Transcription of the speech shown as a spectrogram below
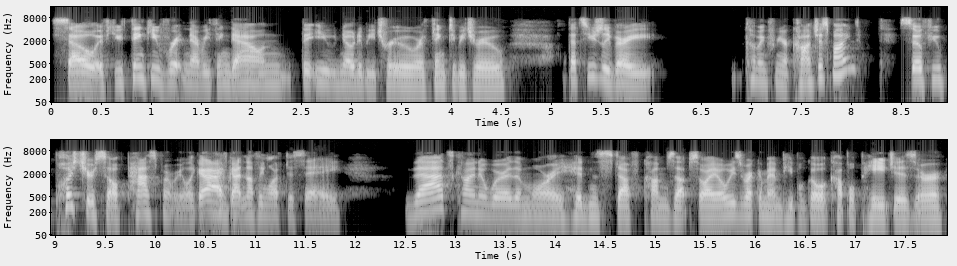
So if you think you've written everything down that you know to be true or think to be true, that's usually very coming from your conscious mind. So if you push yourself past the point where you're like, ah, I've got nothing left to say, that's kind of where the more hidden stuff comes up. So I always recommend people go a couple pages or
